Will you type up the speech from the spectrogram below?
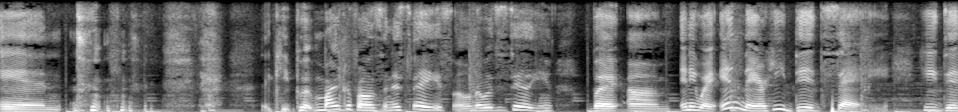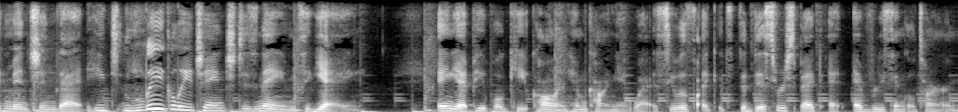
And they keep putting microphones in his face. I don't know what to tell you. But um, anyway, in there, he did say, he did mention that he legally changed his name to Ye and yet people keep calling him Kanye West. He was like, it's the disrespect at every single turn.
